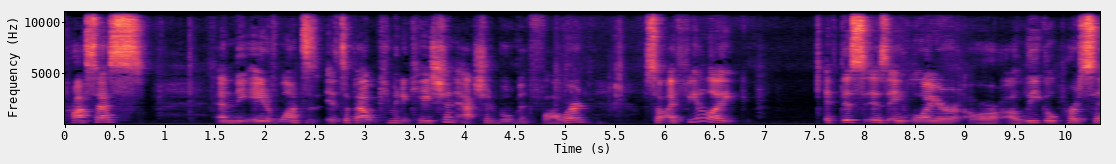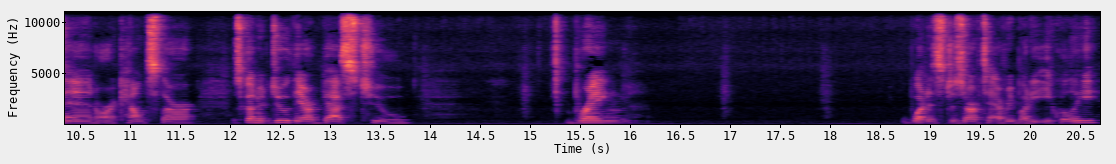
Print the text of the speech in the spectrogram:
process. And the Eight of Wands is about communication, action, movement forward. So I feel like if this is a lawyer or a legal person or a counselor, is going to do their best to bring what is deserved to everybody equally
